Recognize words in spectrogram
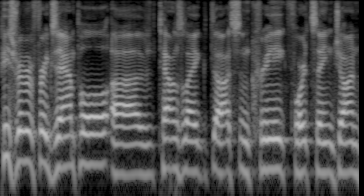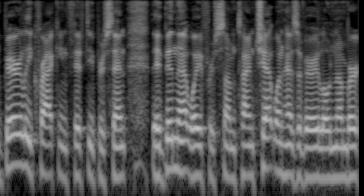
Peace River, for example, uh, towns like Dawson Creek, Fort St. John, barely cracking 50%. They've been that way for some time. Chetwynd has a very low number.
